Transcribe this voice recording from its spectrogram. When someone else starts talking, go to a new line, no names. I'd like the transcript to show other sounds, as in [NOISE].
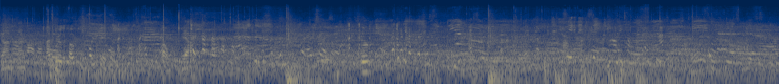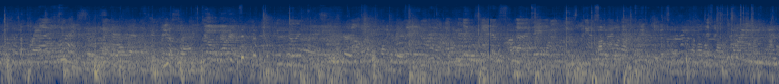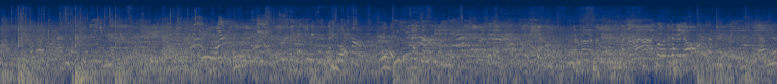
good. I'm, I'm, I'm sure the coaches appreciate it. Oh, yeah. [LAUGHS] Oops.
